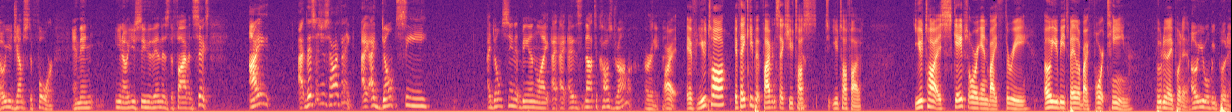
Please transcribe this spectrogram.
OU jumps to four. And then, you know, you see who then is the five and six. I, I this is just how I think. I, I don't see. I don't see it being like I, I. It's not to cause drama or anything. All right. If Utah, if they keep it five and six, Utah, Utah five. Utah escapes Oregon by three. OU beats Baylor by fourteen. Who do they put in? OU will be put in.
